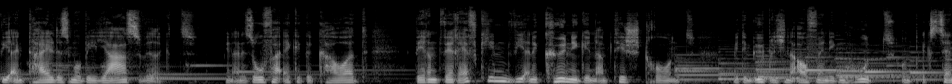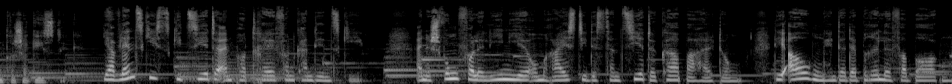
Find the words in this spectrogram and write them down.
wie ein Teil des Mobiliars wirkt, in eine Sofaecke gekauert, während Werewkin wie eine Königin am Tisch thront, mit dem üblichen aufwendigen Hut und exzentrischer Gestik. Jawlensky skizzierte ein Porträt von Kandinsky. Eine schwungvolle Linie umreißt die distanzierte Körperhaltung, die Augen hinter der Brille verborgen.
